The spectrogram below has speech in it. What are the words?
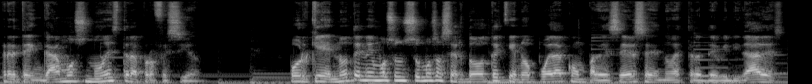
retengamos nuestra profesión. Porque no tenemos un sumo sacerdote que no pueda compadecerse de nuestras debilidades,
